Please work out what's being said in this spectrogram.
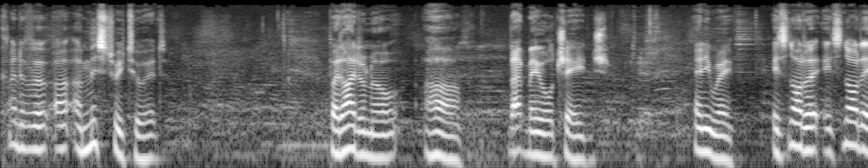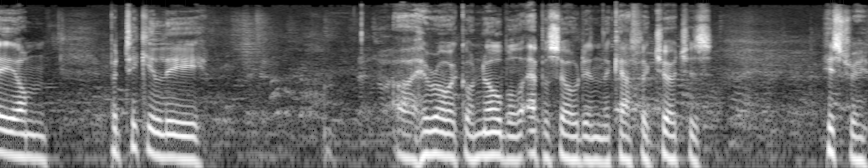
kind of a, a mystery to it. But I don't know. Uh, that may all change. Anyway, it's not a it's not a um, particularly uh, heroic or noble episode in the Catholic Church's history.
